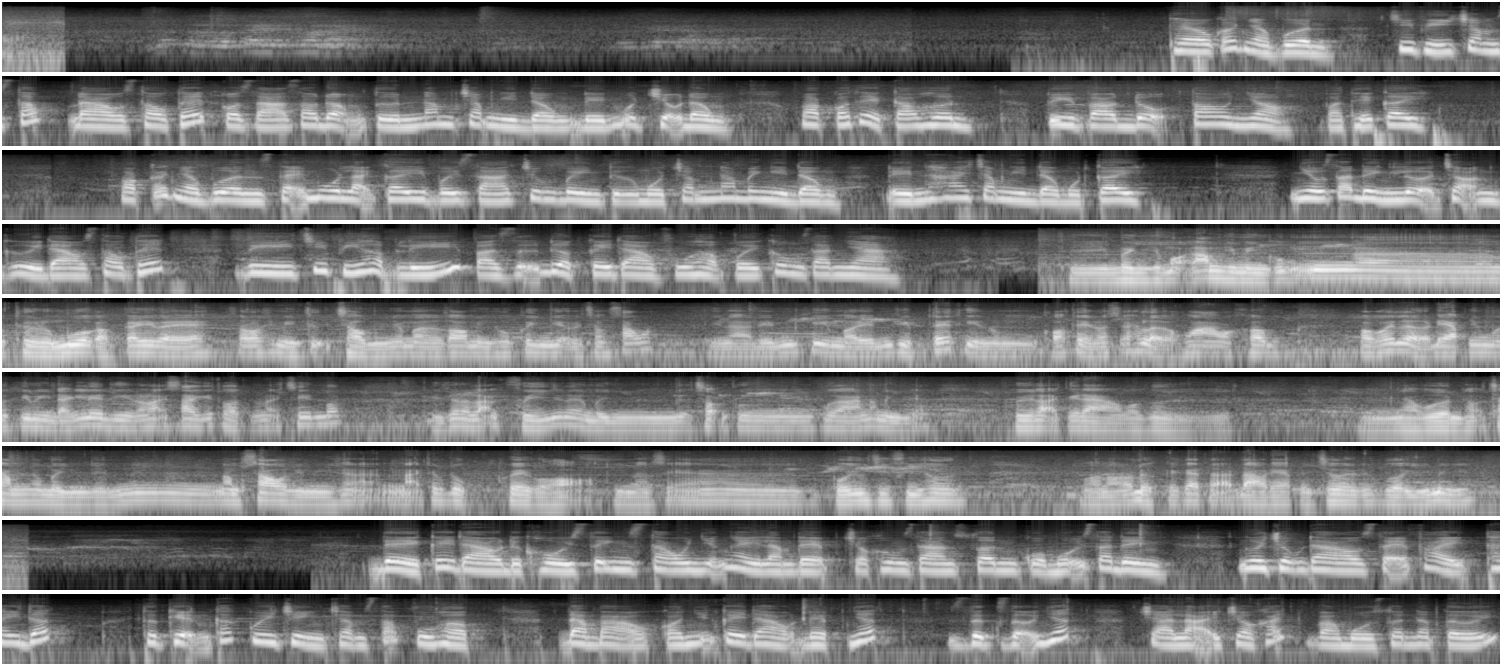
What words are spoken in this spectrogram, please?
Theo các nhà vườn, chi phí chăm sóc đào sau Tết có giá dao động từ 500.000 đồng đến 1 triệu đồng hoặc có thể cao hơn, tùy vào độ to nhỏ và thế cây. Hoặc các nhà vườn sẽ mua lại cây với giá trung bình từ 150.000 đồng đến 200.000 đồng một cây. Nhiều gia đình lựa chọn gửi đào sau Tết vì chi phí hợp lý và giữ được cây đào phù hợp với không gian nhà thì mình thì mọi năm thì mình cũng uh, thường là mua cả cây về sau đó thì mình tự trồng. Nhưng mà do mình không kinh nghiệm để chăm sóc thì là đến khi mà đến dịp tết thì có thể nó sẽ lở hoa hoặc không. Hoặc có lở đẹp nhưng mà khi mình đánh lên thì nó lại sai kỹ thuật nó lại chết mất. Thì rất là lãng phí nên là mình lựa chọn phương, phương án là mình sẽ thuê lại cây đào và gửi nhà vườn họ chăm cho mình. Đến năm sau thì mình sẽ lại tiếp tục thuê của họ thì nó sẽ tối ưu chi phí hơn. Và nó được cái đào đẹp để chơi vừa ý mình ấy. Để cây đào được hồi sinh sau những ngày làm đẹp cho không gian xuân của mỗi gia đình, người trồng đào sẽ phải thay đất, thực hiện các quy trình chăm sóc phù hợp, đảm bảo có những cây đào đẹp nhất, rực rỡ nhất trả lại cho khách vào mùa xuân năm tới.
